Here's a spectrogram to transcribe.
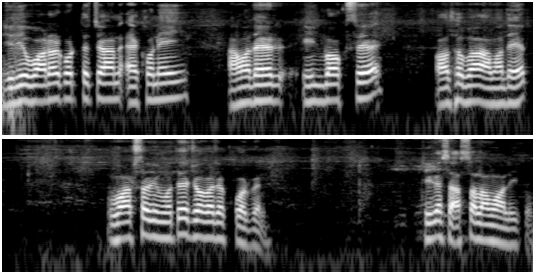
যদি অর্ডার করতে চান, এখনই আমাদের ইনবক্সে অথবা আমাদের হোয়াটসঅ্যাপ ইমোতে যোগাযোগ করবেন। ঠিক আছে, আসসালামু আলাইকুম।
